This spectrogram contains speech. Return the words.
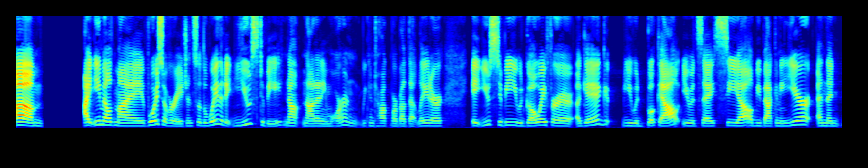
um, i emailed my voiceover agent. So the way that it used to be not not anymore and we can talk more about that later it used to be you would go away for a gig you would book out you would say see ya i'll be back in a year and then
